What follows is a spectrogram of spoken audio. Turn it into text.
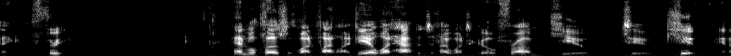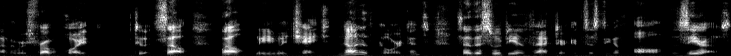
negative 3. And we'll close with one final idea. What happens if I want to go from Q to Q? In other words, from a point to itself. Well, we would change none of the coordinates, so this would be a vector consisting of all zeros.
